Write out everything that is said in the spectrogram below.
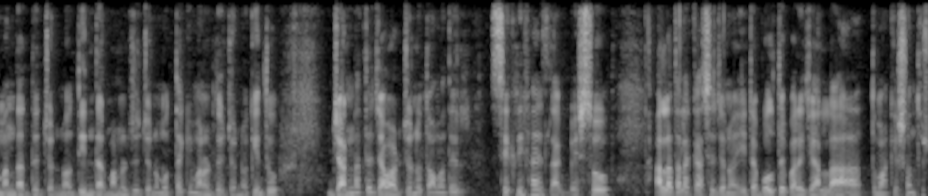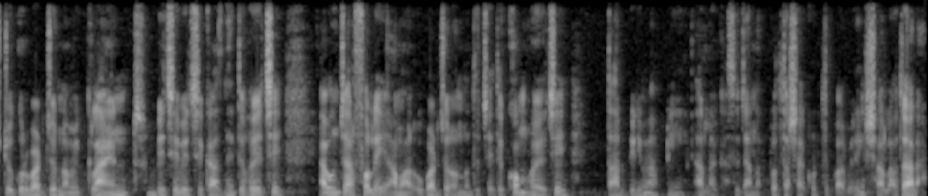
ইমানদারদের জন্য, দিনদার মানুষদের জন্য, মোত্তাকি মানুষদের জন্য। কিন্তু জান্নাতে যাওয়ার জন্য তো আমাদের স্যাক্রিফাইস লাগবে। সো আল্লাহ তালার কাছে যেন এটা বলতে পারে যে, আল্লাহ, তোমাকে সন্তুষ্ট করবার জন্য আমি ক্লায়েন্ট বেছে বেছে কাজ নিতে হয়েছে এবং যার ফলে আমার উপার্জন অন্যদের চাইতে কম হয়েছে, তার বিনিময়ে আপনি আল্লাহর কাছে জান্নাত প্রত্যাশা করতে পারবেন ইনশাআল্লাহ তালা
